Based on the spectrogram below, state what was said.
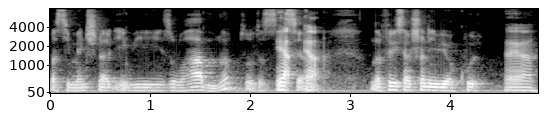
was die Menschen halt irgendwie so haben. Ne? So, das Ja, ist ja, ja. Und dann finde ich es halt schon irgendwie auch cool. Ja, ja.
